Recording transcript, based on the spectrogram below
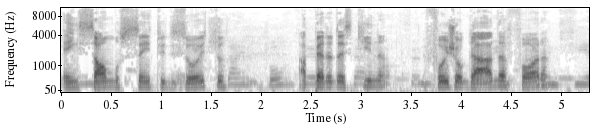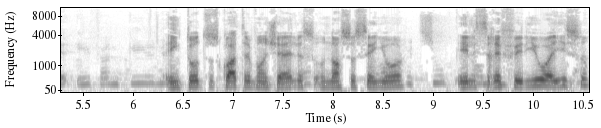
em Salmo 118. A pedra da esquina foi jogada fora. Em todos os quatro evangelhos, o nosso Senhor, ele se referiu a isso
